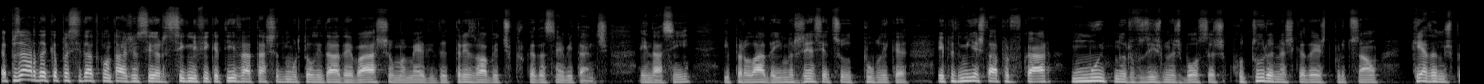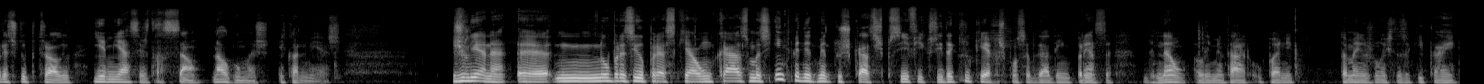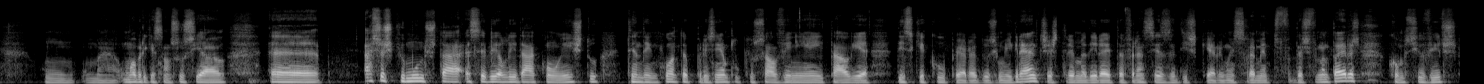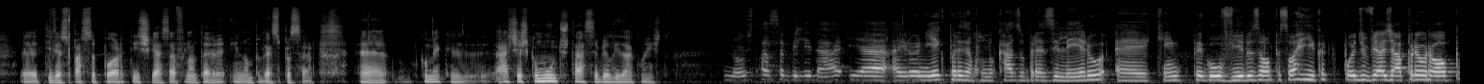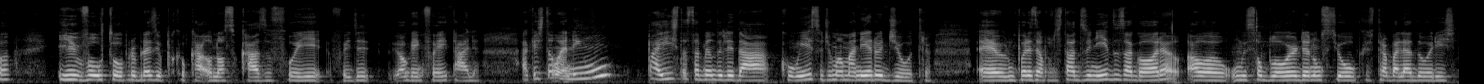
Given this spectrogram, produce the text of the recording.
Apesar da capacidade de contágio ser significativa, a taxa de mortalidade é baixa, uma média de 3 óbitos por cada 100 habitantes. Ainda assim, e para lá da emergência de saúde pública, a epidemia está a provocar muito nervosismo nas bolsas, ruptura nas cadeias de produção, queda nos preços do petróleo e ameaças de recessão em algumas economias. Juliana, eh, no Brasil parece que há um caso, mas independentemente dos casos específicos e daquilo que é a responsabilidade da imprensa de não alimentar o pânico, também os jornalistas aqui têm um, uma, uma, obrigação social. Uh, achas que o mundo está a saber lidar com isto, tendo em conta, por exemplo, que o Salvini em Itália disse que a culpa era dos migrantes, a extrema-direita francesa diz que era um encerramento das fronteiras, como se o vírus uh, tivesse passaporte e chegasse à fronteira e não pudesse passar. Uh, como é que achas que o mundo está a saber lidar com isto? Não está a saber lidar. E a, a, ironia é que, por exemplo, no caso brasileiro, é, quem pegou o vírus é uma pessoa rica que pôde viajar para a Europa e voltou para o Brasil, porque o, o, nosso caso foi, foi de alguém que foi à Itália. A questão é, nenhum país está sabendo lidar com isso de uma maneira ou de outra. É, por exemplo, nos Estados Unidos, agora, um whistleblower denunciou que os trabalhadores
